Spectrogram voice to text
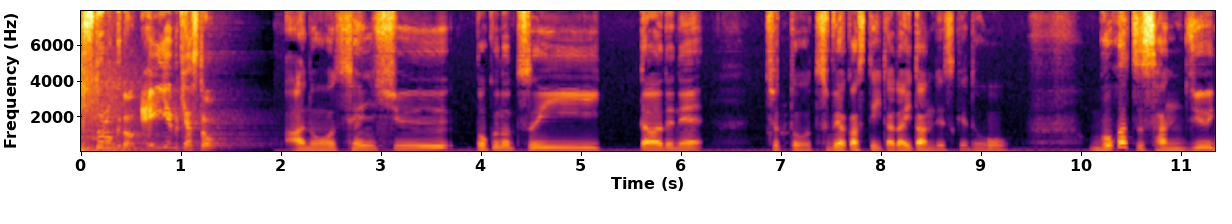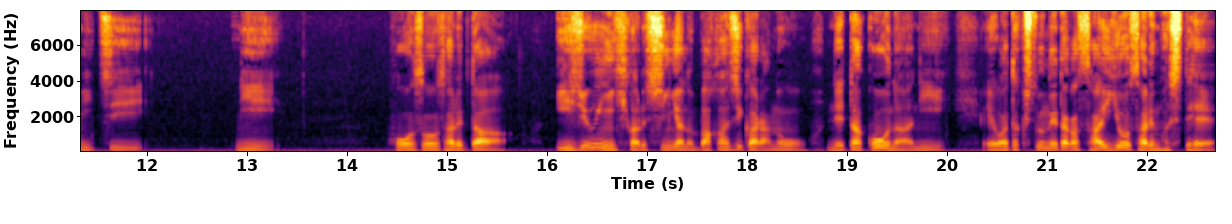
ストロークの AM キャストあの先週僕のツイッターでねちょっとつぶやかせていただいたんですけど5月30日に放送された伊集院光深夜のバカ力のネタコーナーに、えー、私のネタが採用されまして、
